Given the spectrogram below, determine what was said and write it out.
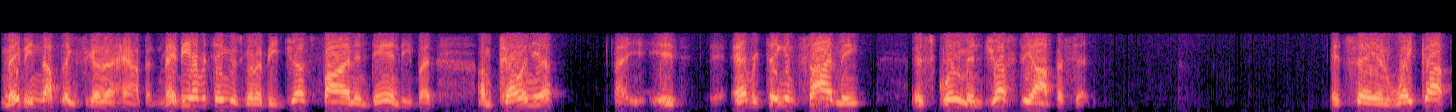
maybe nothing's going to happen. Maybe everything is going to be just fine and dandy. But I'm telling you, it, everything inside me is screaming just the opposite. It's saying, "Wake up,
